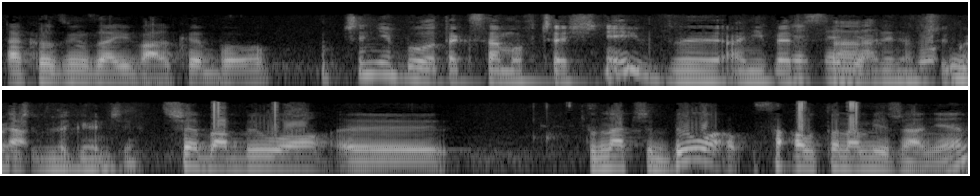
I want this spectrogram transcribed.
tak rozwiązali walkę, bo czy nie było tak samo wcześniej w Aniversary na przykład, czy w. Legendzie? trzeba było, y, to znaczy było autonamierzanie,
